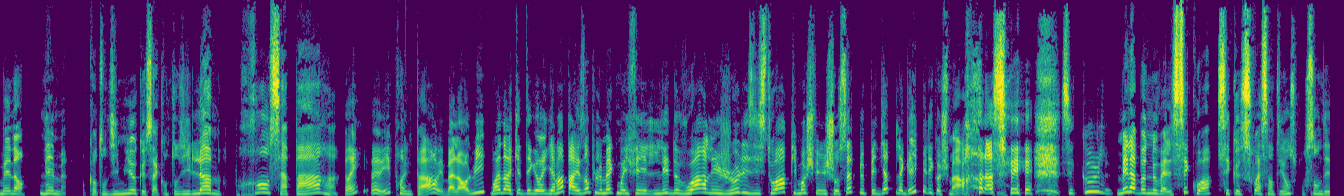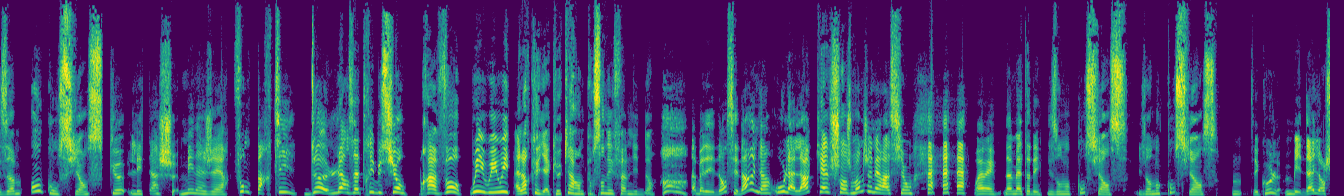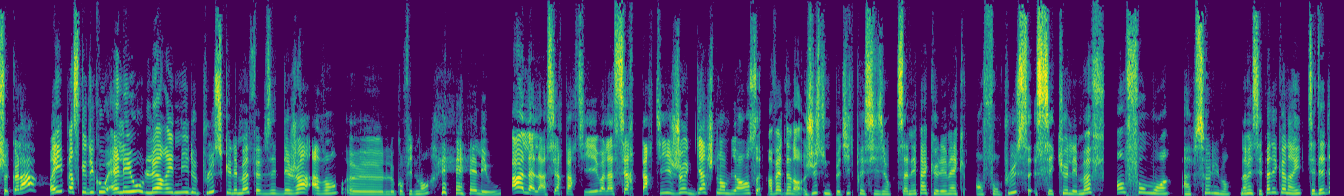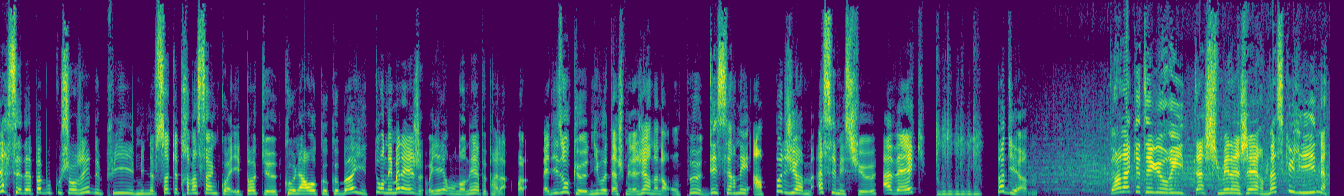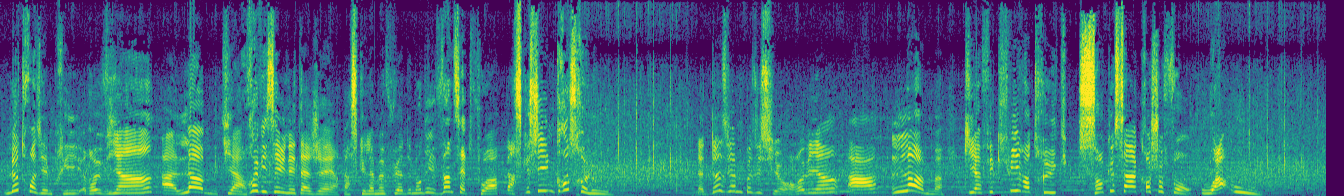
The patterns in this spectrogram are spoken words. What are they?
mais non, même quand on dit mieux que ça, quand on dit l'homme prend sa part, oui, oui, oui, prend une part. Mais bah alors lui, moi dans la catégorie gamin, par exemple, le mec, moi, il fait les devoirs, les jeux, les histoires, puis moi, je fais les chaussettes, le pédiatre, la grippe et les cauchemars. Voilà, c'est, cool. Mais la bonne nouvelle, c'est quoi? C'est que 71% des hommes ont conscience que les tâches ménagères font partie de leurs attributions. Bravo Oui, oui, oui. Alors qu'il y a que 40% des femmes, dites dedans. Oh, ah bah les dents, c'est dingue, hein Ouh là là, quel changement de génération Ouais, ouais. Non mais attendez, ils en ont conscience. En ont conscience. Hmm, c'est cool. Médaille en chocolat? Oui, parce que du coup, elle est où l'heure et demie de plus que les meufs elles faisaient déjà avant euh, le confinement? Elle est où? Ah là là, c'est reparti. Voilà, c'est reparti. Je gâche l'ambiance. En fait, non, non, juste une petite précision. Ça n'est pas que les mecs en font plus, c'est que les meufs en font moins. Absolument. Non mais c'est pas des conneries. C'est-à-dire que ça n'a pas beaucoup changé depuis 1985, quoi. Époque euh, Colaro Cocoboy et tournée manège. Vous voyez, on en est à peu près là. Voilà. Bah, disons que niveau tâches ménagères, non, non, on peut décerner un podium à ces messieurs avec podium. Dans la catégorie tâches ménagères masculines, le troisième prix revient à l'homme qui a revissé une étagère parce que la meuf lui a demandé 27 fois parce que c'est une grosse relou. La deuxième position revient à l'homme qui a fait cuire un truc sans que ça accroche au fond. Waouh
